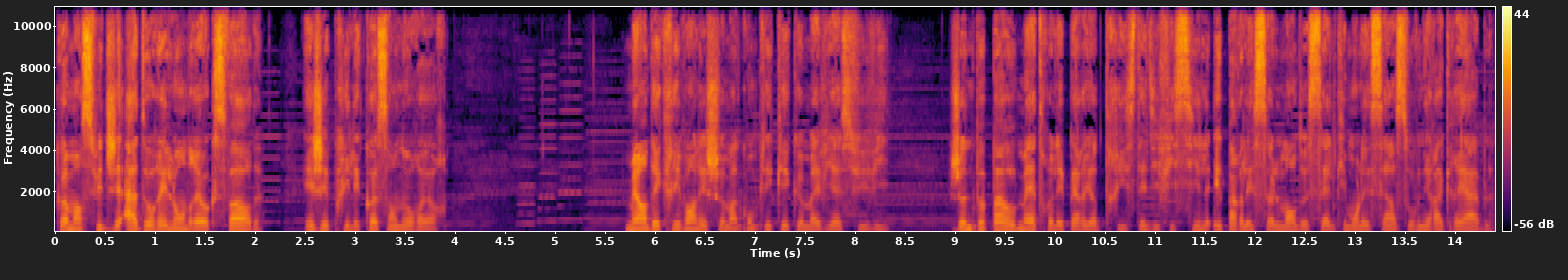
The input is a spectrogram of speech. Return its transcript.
Comme ensuite j'ai adoré Londres et Oxford, et j'ai pris l'Écosse en horreur. Mais en décrivant les chemins compliqués que ma vie a suivis, je ne peux pas omettre les périodes tristes et difficiles et parler seulement de celles qui m'ont laissé un souvenir agréable.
